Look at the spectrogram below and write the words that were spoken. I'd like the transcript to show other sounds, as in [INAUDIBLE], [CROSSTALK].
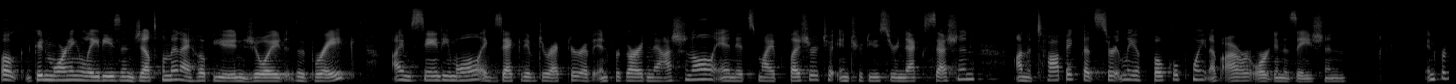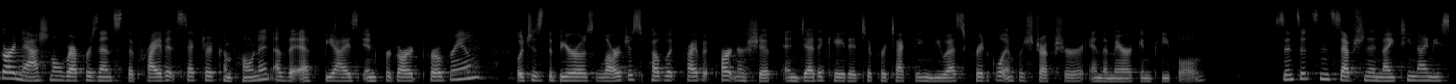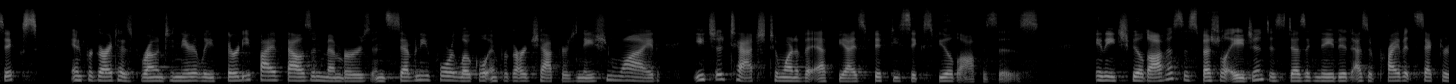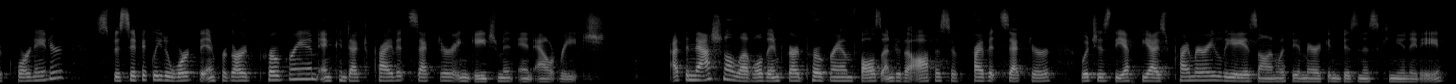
Well, good morning, ladies and gentlemen. I hope you enjoyed the break. I'm Sandy Mole, Executive Director of InfraGard National, and it's my pleasure to introduce your next session on a topic that's certainly a focal point of our organization. InfraGard National represents the private sector component of the FBI's InfraGard program, which is the Bureau's largest public-private partnership and dedicated to protecting U.S. critical infrastructure and the American people. Since its inception in 1996, InfraGard has grown to nearly 35,000 members and 74 local InfraGard chapters nationwide, each attached to one of the FBI's 56 field offices. In each field office, a special agent is designated as a private sector coordinator, specifically to work the InfraGard program and conduct private sector engagement and outreach. At the national level, the InfraGard program falls under the Office of Private Sector, which is the FBI's primary liaison with the American business community.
